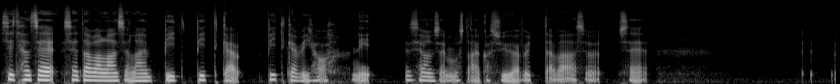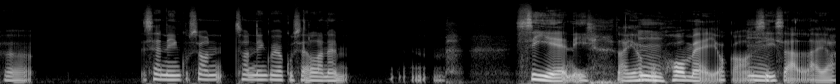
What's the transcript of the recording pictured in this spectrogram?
sittenhän se, se tavallaan sellainen pit, pitkä, pitkä viha, niin se on semmoista aika syövyttävää. Se, se, ö, se, niinku, se on, se on niinku joku sellainen sieni tai joku mm. home, joka on mm. sisällä ja,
